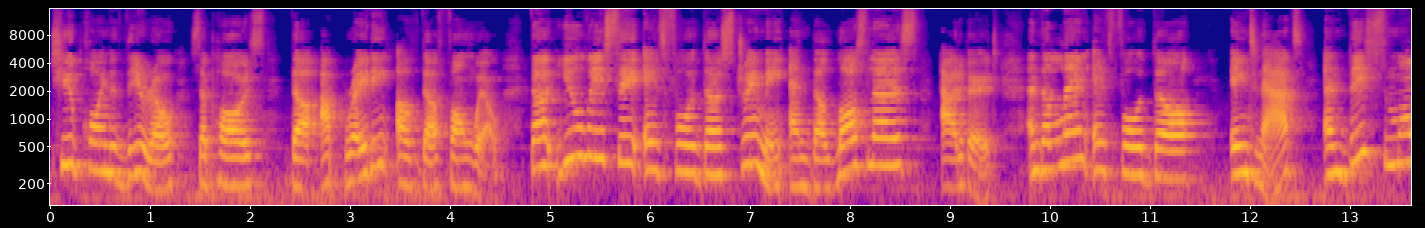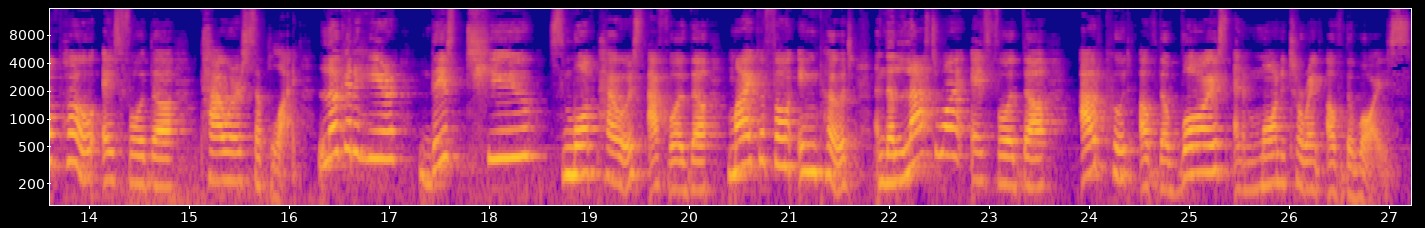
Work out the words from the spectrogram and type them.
2.0 supports the upgrading of the firmware. The UVC is for the streaming and the lossless output, and the LAN is for the internet, and this small pole is for the power supply. Look at here, these two small poles are for the microphone input, and the last one is for the output of the voice and monitoring of the voice.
